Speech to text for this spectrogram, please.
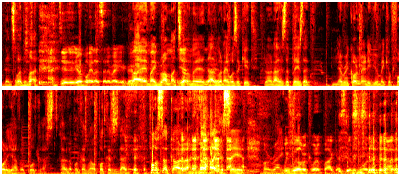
that's what my, your, your abuela said it, right? Your grandma. my, my grandma told Yeah, me yeah, that yeah. when I was a kid. Granada is the place that in every corner, if you make a photo, you have a podcast. Kind of podcast? No, podcast is that. Postal card, I don't know how you say it. All right. We will record a podcast in every corner of Granada.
